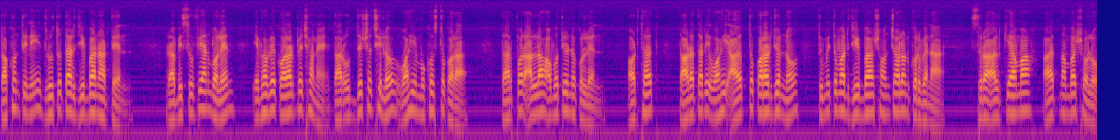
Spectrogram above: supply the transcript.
তখন তিনি দ্রুত তার জিব্বা নাড়তেন। রাবি সুফিয়ান বলেন, এভাবে করার পেছনে তার উদ্দেশ্য ছিল ওয়াহি মুখস্থ করা। তারপর আল্লাহ অবতীর্ণ করলেন। অর্থাৎ তাড়াতাড়ি ওয়াহি আয়ত্ত করার জন্য তুমি তোমার জিব্বা সঞ্চালন করবে না। সুরা আল কিয়ামা আয়াত নম্বর ষোলো।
